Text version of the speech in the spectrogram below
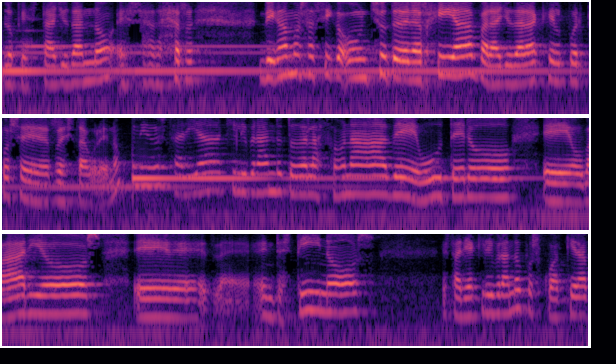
lo que está ayudando es a dar digamos así, como un chute de energía para ayudar a que el cuerpo se restaure. ¿no? El estaría equilibrando toda la zona de útero, eh, ovarios, eh, intestinos. Estaría equilibrando pues cualquier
